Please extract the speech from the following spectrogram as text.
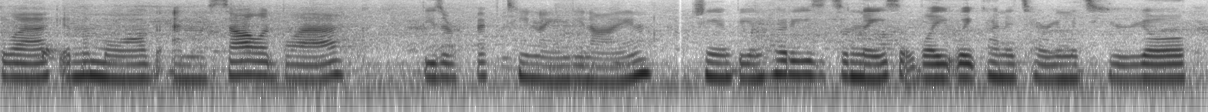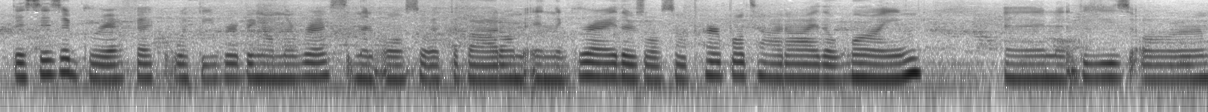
black, and the mauve, and the solid black. These are $15.99. Champion hoodies. It's a nice lightweight kind of terry material. This is a graphic with the ribbing on the wrist and then also at the bottom in the gray. There's also purple tie-dye, the lime. And these are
